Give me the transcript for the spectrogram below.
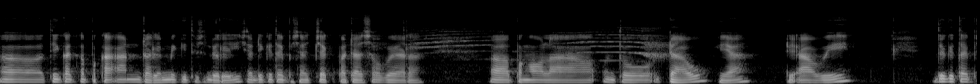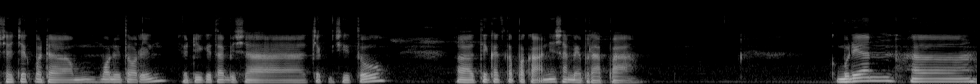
uh, tingkat kepekaan dari mic itu sendiri. Jadi kita bisa cek pada software uh, pengolah untuk DAW ya, DAW. Itu kita bisa cek pada monitoring. Jadi kita bisa cek di situ uh, tingkat kepekaannya sampai berapa. Kemudian uh,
